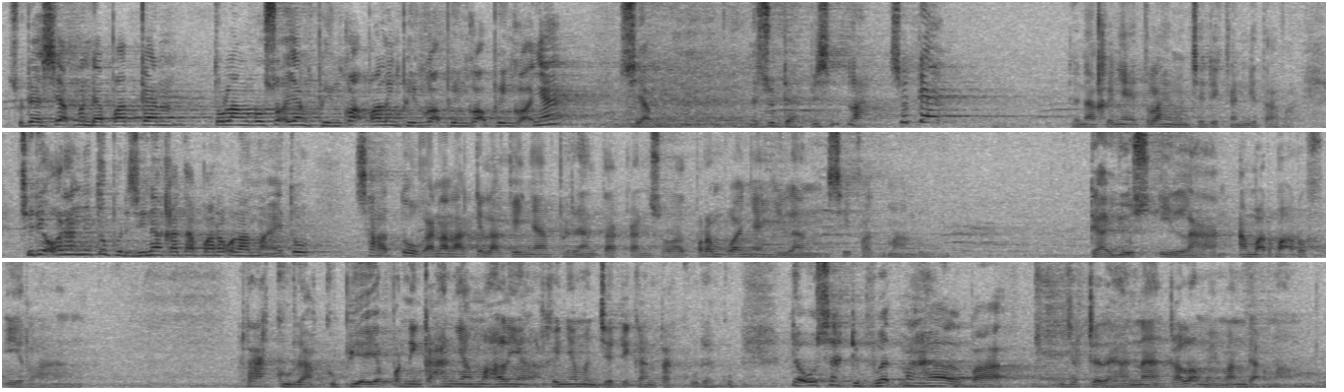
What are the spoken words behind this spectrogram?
Sudah siap mendapatkan tulang rusuk yang bengkok paling bengkok bengkok bengkoknya? Siap. Ya sudah, bismillah. Sudah. Dan akhirnya itulah yang menjadikan kita apa? Jadi orang itu berzina kata para ulama itu satu karena laki-lakinya berantakan sholat, perempuannya hilang sifat malu, dayus hilang, amar ma'ruf hilang, ragu-ragu biaya pernikahan yang mahal yang akhirnya menjadikan ragu-ragu. Tidak usah dibuat mahal pak. Sederhana kalau memang tidak mampu.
